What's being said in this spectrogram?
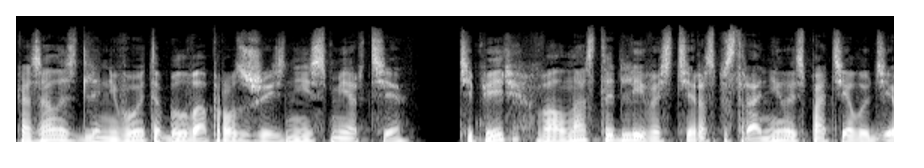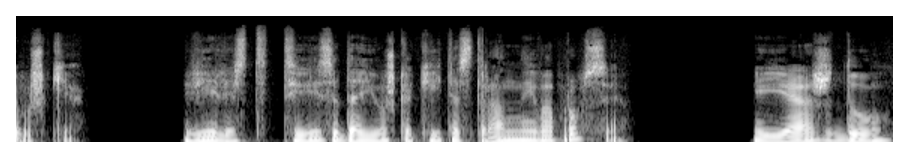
Казалось, для него это был вопрос жизни и смерти. Теперь волна стыдливости распространилась по телу девушки. «Велест, ты задаешь какие-то странные вопросы?» «Я жду».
